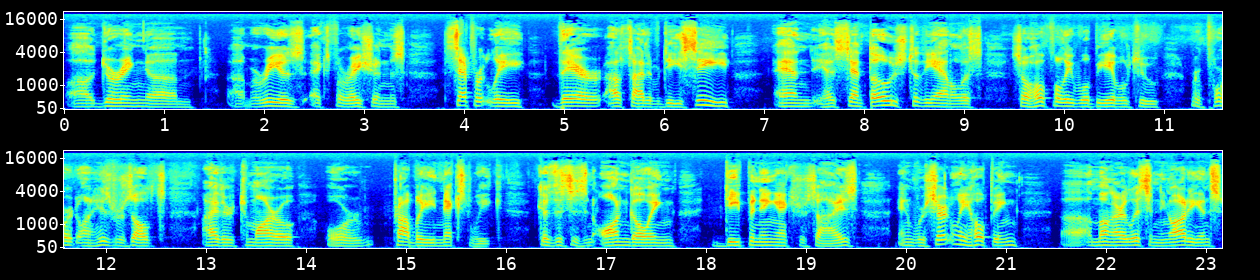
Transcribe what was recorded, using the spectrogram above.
uh, during um, uh, Maria's explorations separately there outside of D.C. and has sent those to the analysts. So hopefully we'll be able to report on his results either tomorrow or probably next week because this is an ongoing, deepening exercise. And we're certainly hoping uh, among our listening audience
